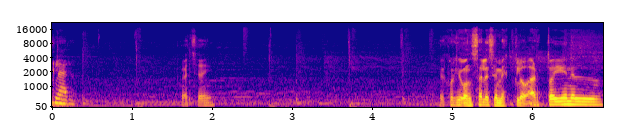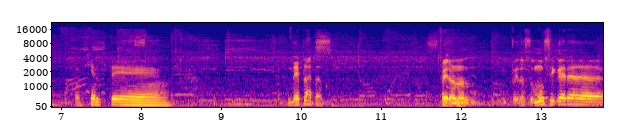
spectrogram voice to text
Claro. ¿cachai? El Jorge González se mezcló harto ahí en el con gente de plata. Pero no, pero su música era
